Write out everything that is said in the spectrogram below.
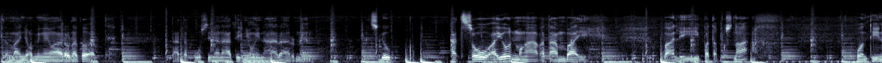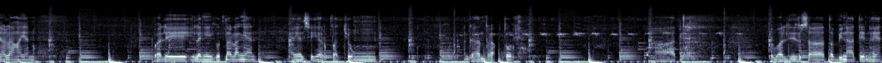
samahan nyo kami ngayong araw na to at tatapusin na natin yung inaararo na yan. Let's go! At so ayun mga katambay, bali patapos na. Konti na lang, ayan oh. Bali ilang ikot na lang yan. Ayan si Airpat yung nag tractor at bali dito sa tabi natin ayan.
